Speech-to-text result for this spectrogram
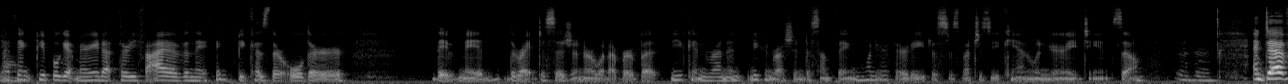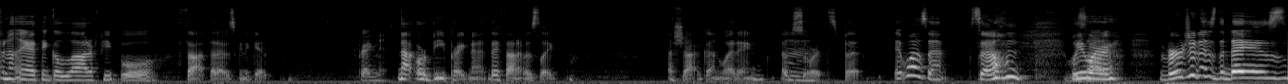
I Yeah. think people get married at 35 and they think because they're older they've made the right decision or whatever but you can run in, you can rush into something when you're 30 just as much as you can when you're 18 so. And definitely I think a lot of people thought that I was going to get Pregnant. not or be pregnant. They thought it was like a shotgun wedding of sorts but it wasn't so. We were virgin as the day is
